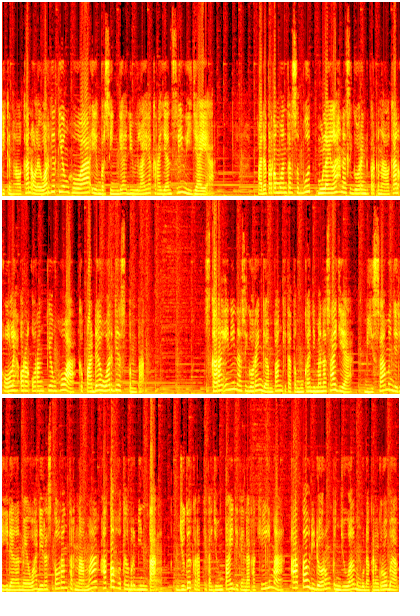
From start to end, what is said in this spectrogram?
dikenalkan oleh warga Tionghoa yang bersinggah di wilayah kerajaan Sriwijaya. Pada pertemuan tersebut, mulailah nasi goreng diperkenalkan oleh orang-orang Tionghoa kepada warga setempat. Sekarang ini nasi goreng gampang kita temukan di mana saja, bisa menjadi hidangan mewah di restoran ternama atau hotel berbintang. Juga kerap kita jumpai di tenda kaki lima atau didorong penjual menggunakan gerobak.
